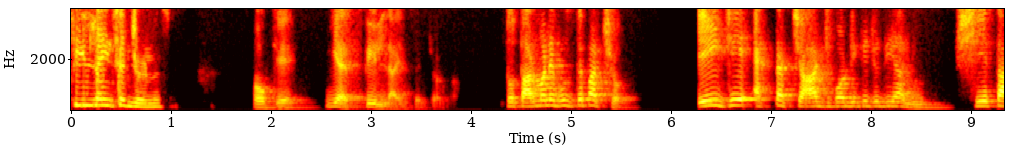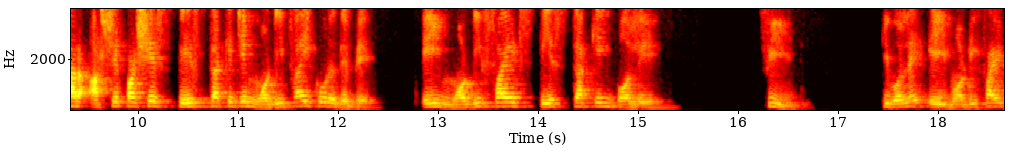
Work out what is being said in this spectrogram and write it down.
ফিল্ড লাইন্স এর জন্য ওকে ইয়েস ফিল্ড লাইন্স জন্য। তো তার মানে বুঝতে পারছ? এই যে একটা চার্জ বডিকে যদি আনি, সে তার আশেপাশের স্পেসটাকে যে মডিফাই করে দেবে, এই মডিফাইড স্পেসটাকেই বলে ফিল্ড কি বলে? এই মডিফাইড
